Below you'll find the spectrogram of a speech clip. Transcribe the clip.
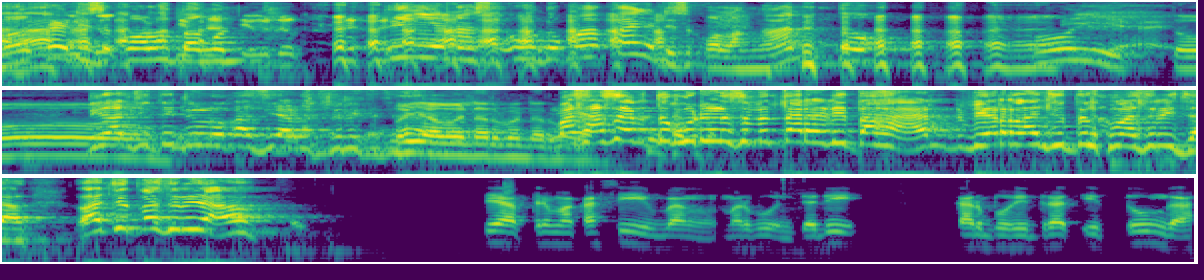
Makanya di sekolah bangun iya nasi uduk makanya di sekolah ngantuk. Oh itu. Dilanjutin dulu kasihan Mas Rizal. Oh iya benar benar. Mas. Asep tunggu dulu sebentar ya ditahan, biar lanjut dulu Mas Rizal. Lanjut Mas Rizal. Siap, terima kasih Bang Marbun. Jadi karbohidrat itu nggak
